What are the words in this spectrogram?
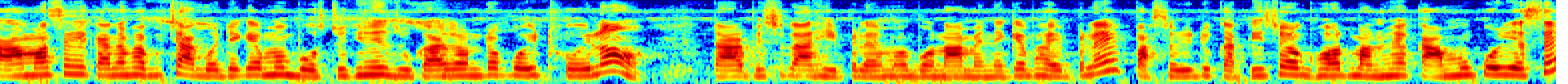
কাম আছে সেইকাৰণে ভাবিছোঁ আগতীয়াকৈ মই বস্তুখিনি যোগাৰ যন্ত্ৰ কৰি থৈ লওঁ। তাৰপিছত আহি পেলাই মই বনাম এনেকৈ ভাবি পেলাই পাচলিটো কাটিছোঁ আৰু ঘৰত মানুহে কামো কৰি আছে।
